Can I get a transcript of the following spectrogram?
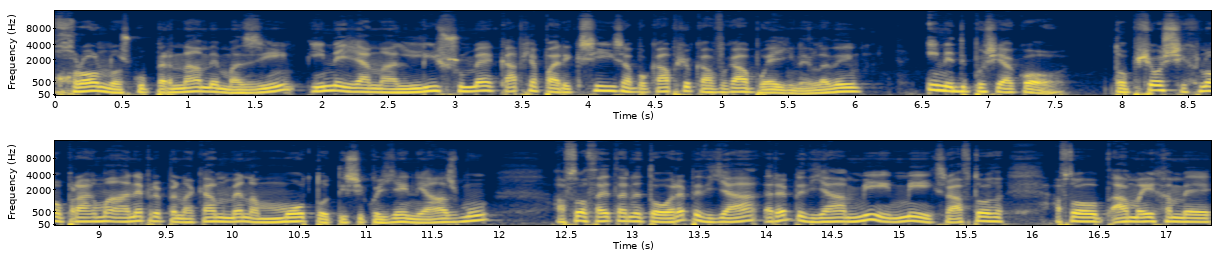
χρόνος που περνάμε μαζί είναι για να λύσουμε κάποια παρεξήγηση από κάποιο καυγά που έγινε. Δηλαδή είναι εντυπωσιακό. Το πιο συχνό πράγμα αν έπρεπε να κάνουμε ένα μότο της οικογένειάς μου αυτό θα ήταν το ρε παιδιά, ρε παιδιά, μη, μη, ξέρω, αυτό, αυτό άμα είχαμε,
